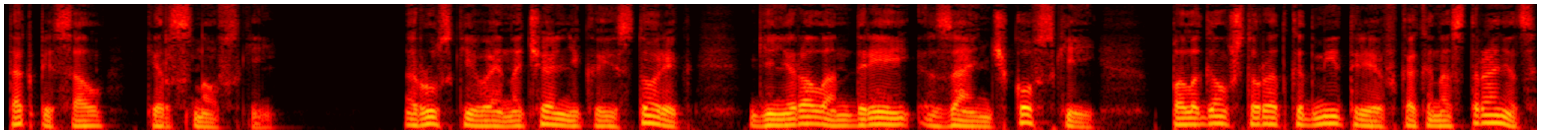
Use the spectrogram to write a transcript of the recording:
так писал Керсновский. Русский военачальник и историк генерал Андрей Занчковский полагал, что Радко Дмитриев, как иностранец,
